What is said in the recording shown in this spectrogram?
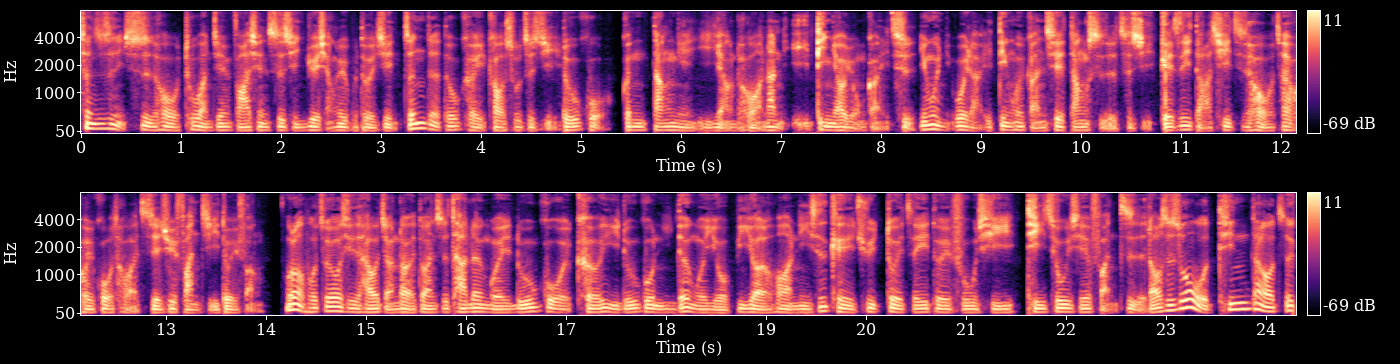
甚至是你事后突然间发现事情越想越不对劲，真的都可以告诉自己，如果跟当年一样的话，那你一定要勇敢一次，因为你未来一定会感谢当时的自己，给自己打气之后再回过头来直接去反击对方。我老婆最后其实还有讲到一段，是她认为如果可以，如果你认为有必要的话，你是可以去对这一对夫妻提出一些反制。老实说，我听到这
